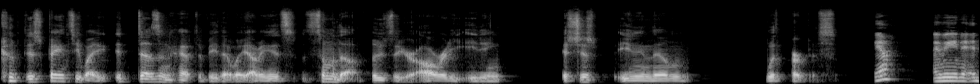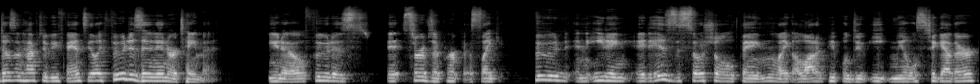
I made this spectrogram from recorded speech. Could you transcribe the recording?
cooked this fancy way. It doesn't have to be that way. I mean, it's some of the foods that you're already eating. It's just eating them with purpose. yeah i mean it doesn't have to be fancy like food is an entertainment you know food is it serves a purpose like food and eating it is a social thing like a lot of people do eat meals together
